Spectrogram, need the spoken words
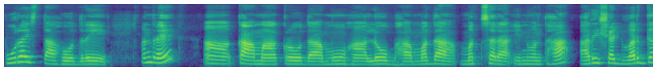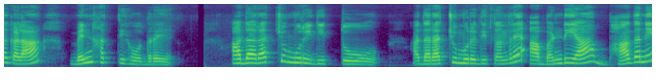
ಪೂರೈಸ್ತಾ ಹೋದರೆ, ಅಂದರೆ ಕಾಮ, ಕ್ರೋಧ, ಮೋಹ, ಲೋಭ, ಮದ, ಮತ್ಸರ ಎನ್ನುವಂತಹ ಅರಿಷಡ್ ವರ್ಗಗಳ ಬೆನ್ಹತ್ತಿ ಹೋದರೆ ಅದರಚ್ಚು ಮುರಿದಿತ್ತು. ಅದರಚ್ಚು ಮುರಿದಿತ್ತು ಅಂದರೆ ಆ ಬಂಡಿಯ ಭಾಗನೇ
